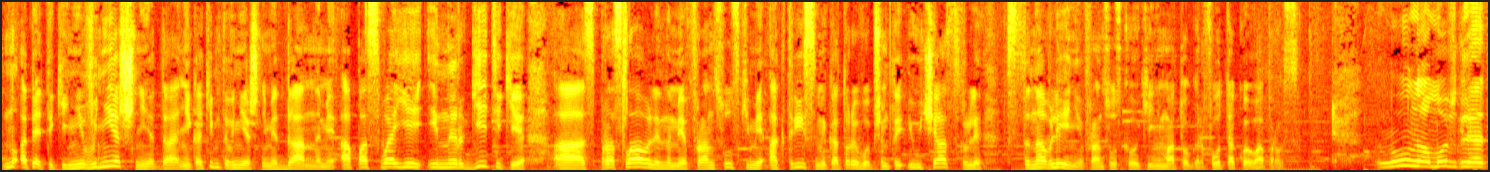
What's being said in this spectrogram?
ну, опять-таки, не внешне, да, не какими-то внешними данными, а по своей энергетике с прославленными французскими актрисами, которые, в общем-то, и участвовали в становлении французского кинематографа? Вот такой вопрос. Ну, на мой взгляд,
